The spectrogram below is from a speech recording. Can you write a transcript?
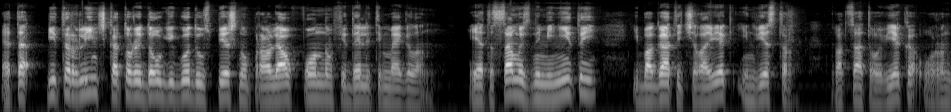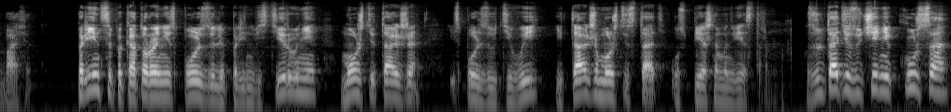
Это Питер Линч, который долгие годы успешно управлял фондом Fidelity Magellan. И это самый знаменитый и богатый человек, инвестор 20 века Уоррен Баффет. Принципы, которые они использовали при инвестировании, можете также использовать и вы, и также можете стать успешным инвестором. В результате изучения курса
